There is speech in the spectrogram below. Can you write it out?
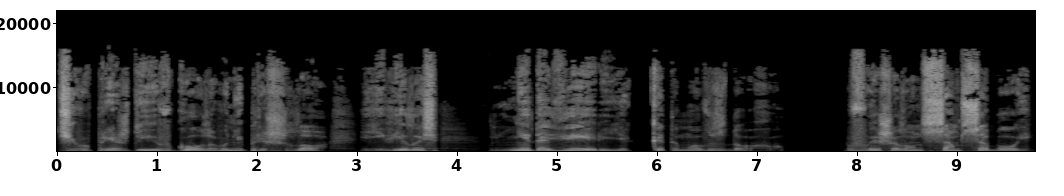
чего прежде и в голову не пришло, явилось недоверие к этому вздоху. Вышел он сам собой,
